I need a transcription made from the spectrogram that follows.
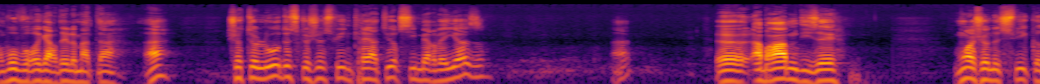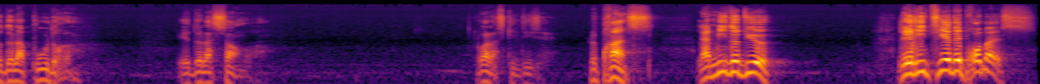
quand vous vous regardez le matin hein? Je te loue de ce que je suis une créature si merveilleuse. Hein? Euh, Abraham disait, moi je ne suis que de la poudre et de la cendre. Voilà ce qu'il disait. Le prince, l'ami de Dieu, l'héritier des promesses,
